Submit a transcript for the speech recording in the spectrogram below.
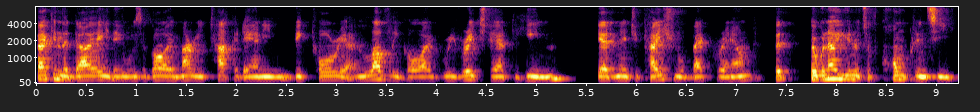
back in the day, there was a guy Murray Tucker down in Victoria, a lovely guy. We reached out to him. He had an educational background, but there were no units of competency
